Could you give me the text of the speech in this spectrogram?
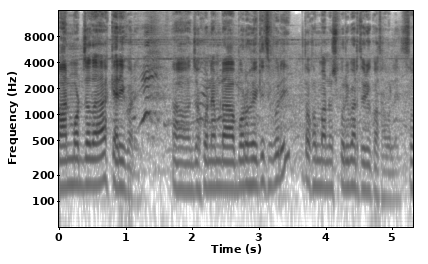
মান মর্যাদা ক্যারি করে। যখন আমরা বড় হয়ে কিছু করি, তখন মানুষ পরিবার তৈরি কথা বলে। সো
